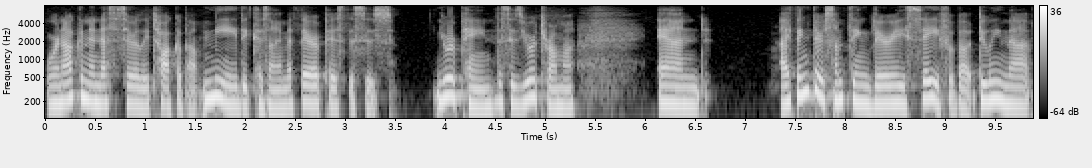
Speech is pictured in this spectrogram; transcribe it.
we're not going to necessarily talk about me because I'm a therapist. This is your pain, this is your trauma. And I think there's something very safe about doing that.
